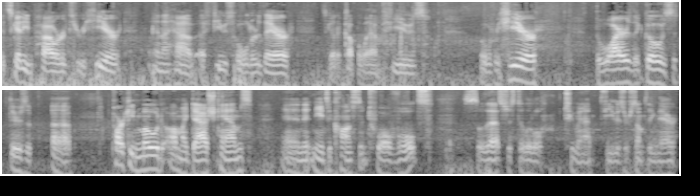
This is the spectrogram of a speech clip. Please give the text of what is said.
it's getting powered through here and I have a fuse holder there. It's got a couple amp fuse. Over here, the wire that goes, there's a, a parking mode on my dash cams and it needs a constant 12 volts. So that's just a little 2 amp fuse or something there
